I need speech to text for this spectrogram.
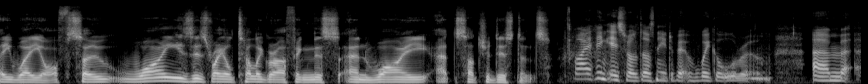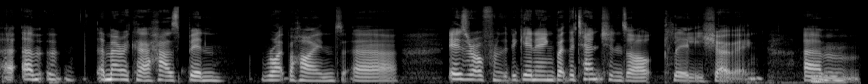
a way off. So, why is Israel telegraphing this and why at such a distance? Well, I think Israel does need a bit of wiggle room. Um, uh, um, America has been right behind uh, Israel from the beginning, but the tensions are clearly showing. Um, mm.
